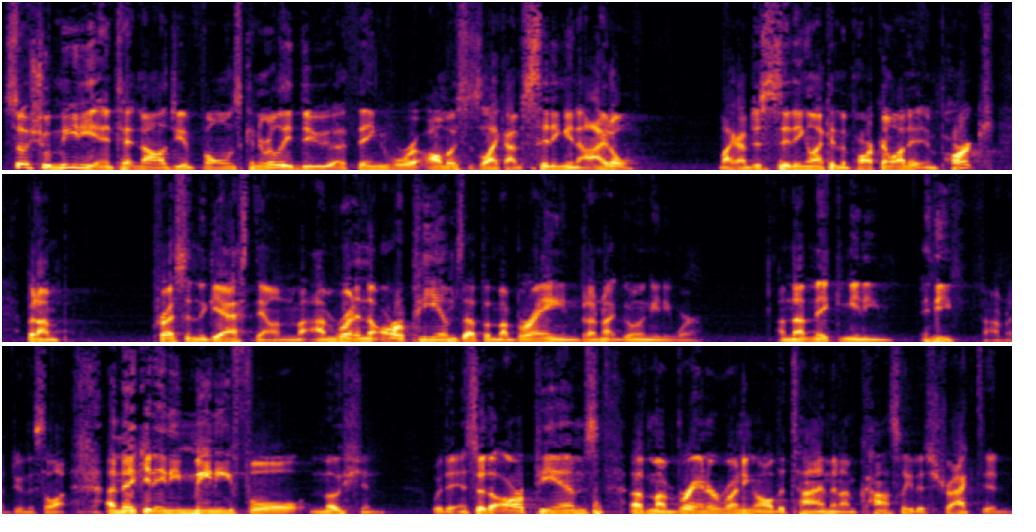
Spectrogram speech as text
social media and technology and phones can really do a thing where it almost is like I'm sitting in idle, like I'm just sitting like in the parking lot in park, but I'm pressing the gas down. I'm running the RPMs up in my brain, but I'm not going anywhere. I'm not making any, any I'm not doing this a lot. I'm making any meaningful motion with it. And so the RPMs of my brain are running all the time, and I'm constantly distracted.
